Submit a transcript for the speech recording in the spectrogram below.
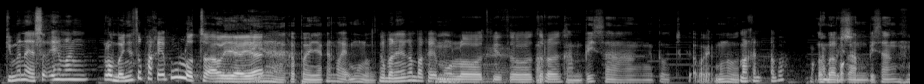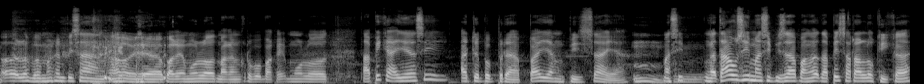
gimana ya emang lombanya tuh pakai mulut soalnya ya Iya, kebanyakan pakai mulut. kebanyakan pakai mulut gitu terus Makan pisang itu juga pakai mulut. makan apa Lomba makan pisang. Oh, lomba makan pisang. Oh iya, pakai mulut, makan kerupuk pakai mulut. Tapi kayaknya sih ada beberapa yang bisa ya. Masih nggak tahu sih masih bisa apa enggak, tapi secara logika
